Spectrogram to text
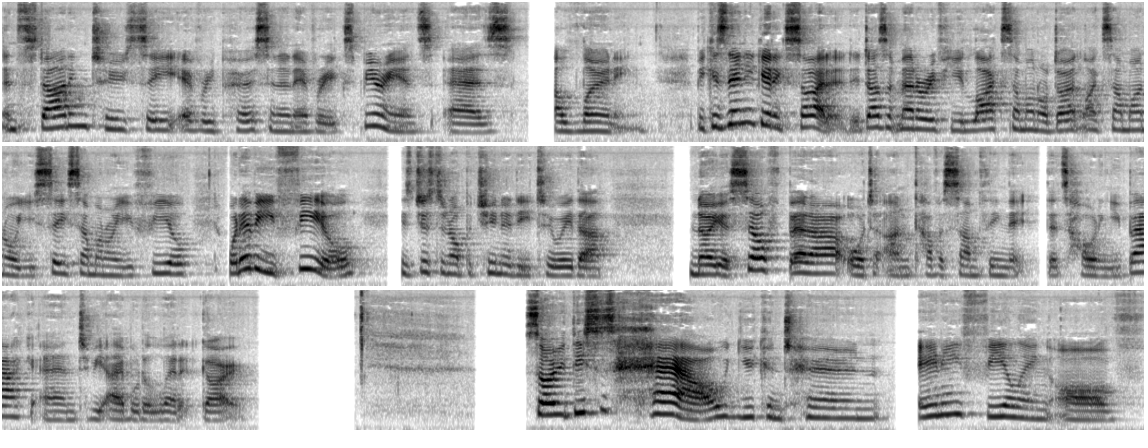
And starting to see every person and every experience as a learning because then you get excited. It doesn't matter if you like someone or don't like someone, or you see someone or you feel whatever you feel is just an opportunity to either know yourself better or to uncover something that, that's holding you back and to be able to let it go. So, this is how you can turn any feeling of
